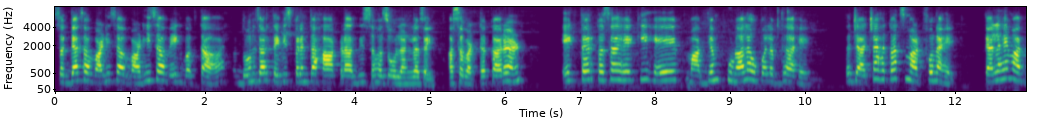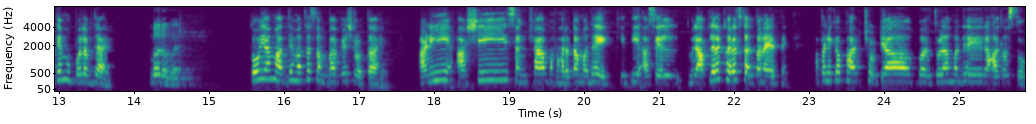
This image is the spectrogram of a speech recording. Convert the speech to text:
सध्याचा वाढीचा वाढीचा वेग बघता दोन हजार तेवीस पर्यंत हा आकडा अगदी सहज ओलांडला जाईल असं वाटतं. कारण एक तर कसं आहे की हे माध्यम कुणाला उपलब्ध आहे? तर ज्याच्या हातात स्मार्टफोन आहे त्याला हे माध्यम उपलब्ध आहे. बरोबर. तो या माध्यमाचा संभाव्य श्रोता आहे. आणि अशी संख्या भारतामध्ये किती असेल म्हणजे आपल्याला खरंच कल्पना येत नाही. आपण एका फार छोट्या वर्तुळामध्ये राहत असतो.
